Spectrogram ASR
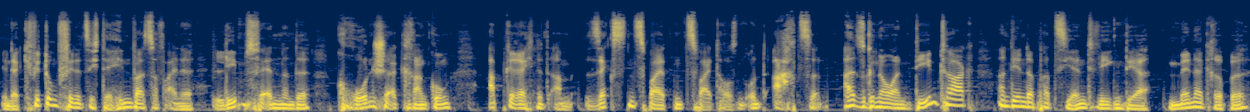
In der Quittung findet sich der Hinweis auf eine lebensverändernde chronische Erkrankung, abgerechnet am 6.2.2018. Also genau an dem Tag, an dem der Patient wegen der Männergrippe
